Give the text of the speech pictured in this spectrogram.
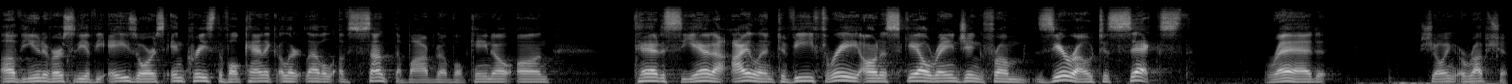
of the University of the Azores increased the volcanic alert level of Santa Barbara volcano on Terceira Island to V3 on a scale ranging from 0 to 6th. Red, showing eruption.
